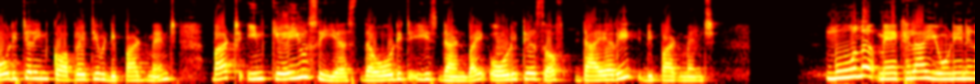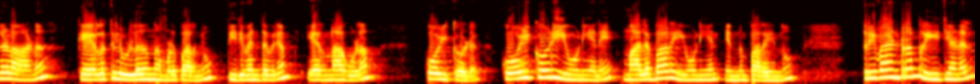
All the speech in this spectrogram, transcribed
auditor in cooperative department but in K U C S the audit is done by auditors of dairy department മൂന്ന് മേഖലാ യൂണിയനുകളാണ് കേരളത്തിലുള്ളതെന്ന് നമ്മൾ പറഞ്ഞു. തിരുവനന്തപുരം എറണാകുളം കോഴിക്കോട്. കോഴിക്കോട് യൂണിയനെ മലബാർ യൂണിയൻ എന്നും പറയുന്നു. Trivandrum regional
